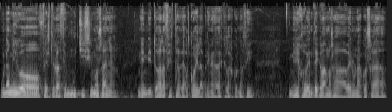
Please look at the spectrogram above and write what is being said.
Un amigo festero hace muchísimos años me invitó a las fiestas de Alcoy, la primera vez que las conocí, y me dijo, vente que vamos a ver una cosa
